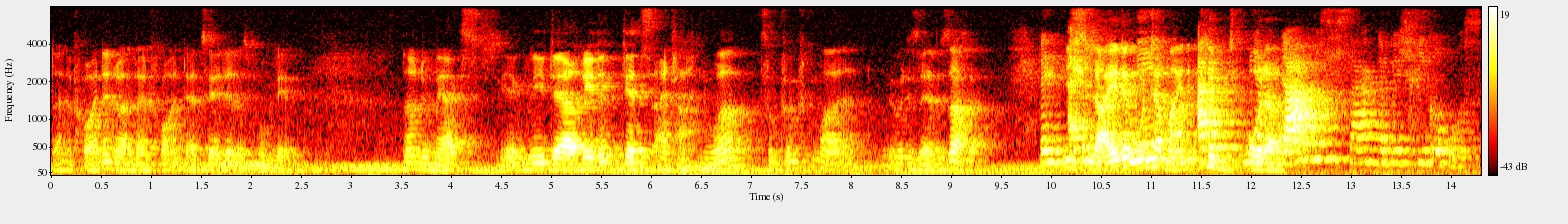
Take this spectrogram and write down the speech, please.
deine Freundin oder dein Freund erzählt dir das Problem. Ne? Und du merkst irgendwie, der redet jetzt einfach nur zum fünften Mal über dieselbe Sache. Wenn, ich also, leide nee, unter meinem Kind. oder? Da muss ich sagen, da bin ich rigoros.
